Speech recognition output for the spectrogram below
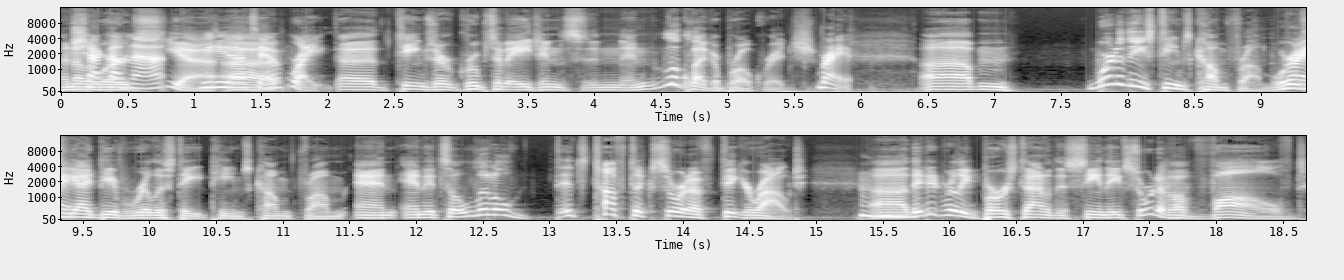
In other Check on words, that. yeah, We do that uh, too. Right. Uh, teams are groups of agents and, and look like a brokerage. Right. Um, where do these teams come from? Where does Right. the idea of real estate teams come from? And and it's a little, it's tough to sort of figure out. Mm-hmm. Uh, they didn't really burst out of the scene. They've sort of evolved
